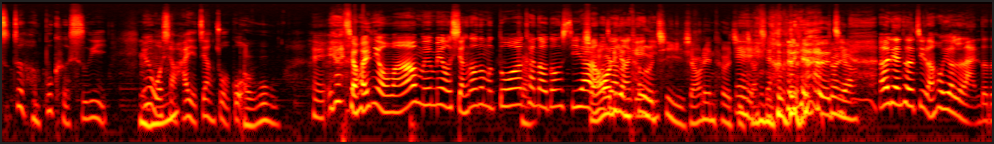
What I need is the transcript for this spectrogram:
这这很不可思议，因为我小嗯孩也这样做过，嘿，因为小孩鸟嘛，没没有想到那么多，啊看到东西啊，然后想要练就拿给你，特技，想要练特技想。要练特 技，呀，然后练特技，然后又懒得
